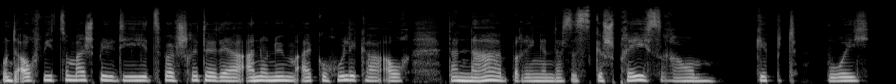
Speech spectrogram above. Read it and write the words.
Und auch wie zum Beispiel die zwölf Schritte der anonymen Alkoholiker auch dann nahebringen, dass es Gesprächsraum gibt, wo ich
